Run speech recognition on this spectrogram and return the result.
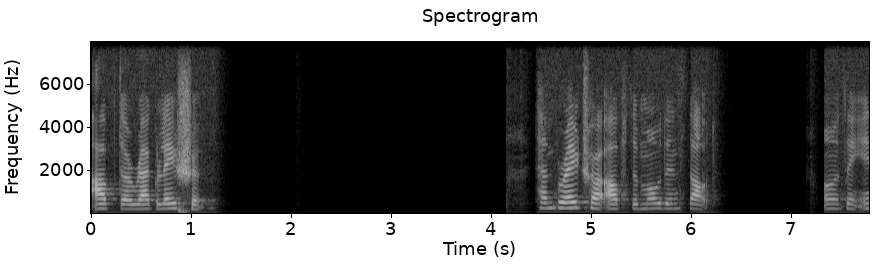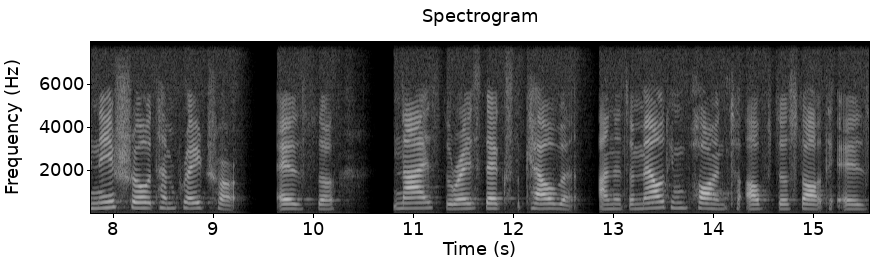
after regulation. Temperature of the molten salt. Uh, the initial temperature is 936 Kelvin, and the melting point of the salt is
